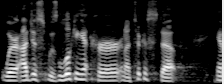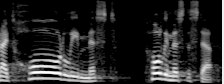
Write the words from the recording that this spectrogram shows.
where I just was looking at her, and I took a step, and I totally missed, totally missed the step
